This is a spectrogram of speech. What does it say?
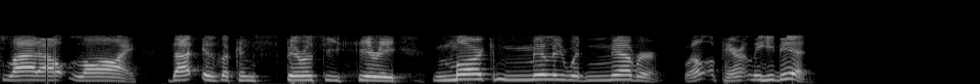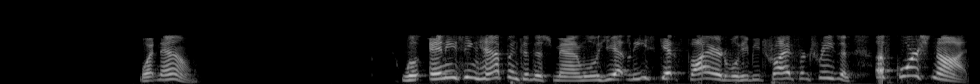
flat out lie. That is a conspiracy theory. Mark Milley would never. Well, apparently he did. What now? Will anything happen to this man? Will he at least get fired? Will he be tried for treason? Of course not.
